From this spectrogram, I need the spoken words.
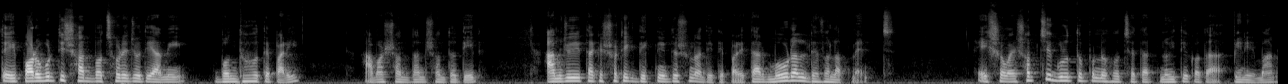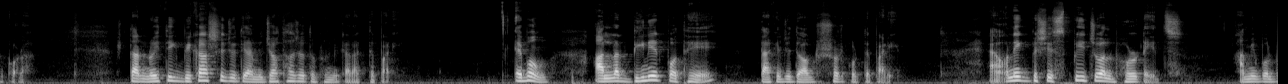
তো এই পরবর্তী সাত বছরে যদি আমি বন্ধু হতে পারি, আমার সন্তান সন্ততির, আমি যদি তাকে সঠিক দিক নির্দেশনা দিতে পারি, তার মোরাল ডেভেলপমেন্ট এই সময় সবচেয়ে গুরুত্বপূর্ণ হচ্ছে তার নৈতিকতা বিনির্মাণ করা। তার নৈতিক বিকাশে যদি আমি যথাযথ ভূমিকা রাখতে পারি। এবং আল্লাহর দিনের পথে তাকে যদি অগ্রসর করতে পারি। অনেক বেশি স্পিরিচুয়াল ভোল্টেজ আমি বলব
